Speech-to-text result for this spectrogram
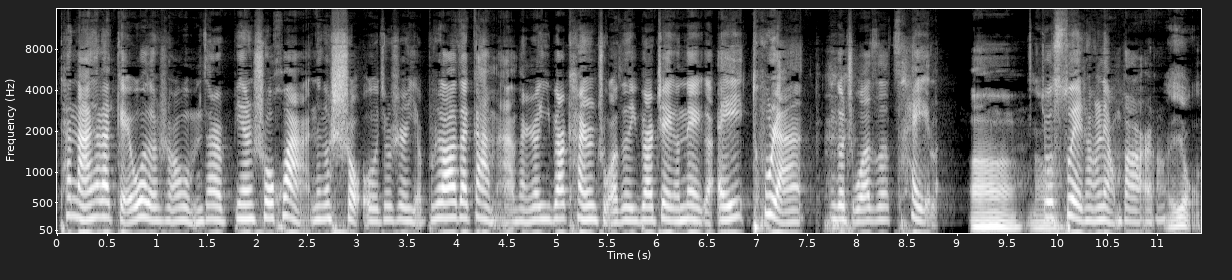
他拿下来给我的时候，我们在那儿边说话，那个手就是也不知道在干嘛，反正一边看着镯子，一边这个那个。哎，突然那个镯子碎了，啊，啊就碎成两半儿了。哎呦，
